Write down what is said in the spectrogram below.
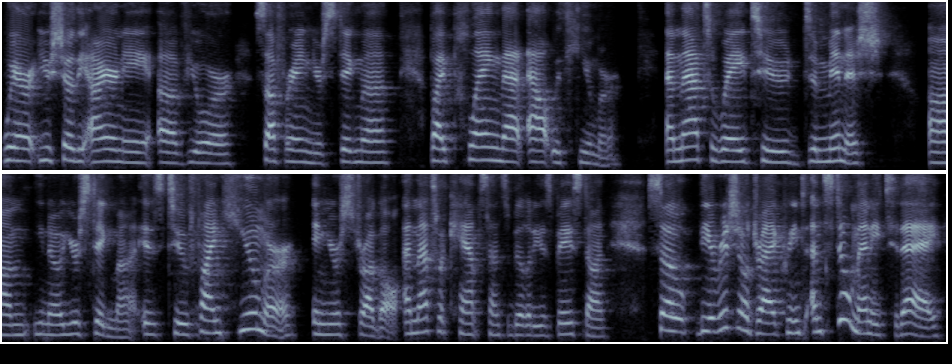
where you show the irony of your suffering your stigma by playing that out with humor and that's a way to diminish um, you know your stigma is to find humor in your struggle and that's what camp sensibility is based on so the original drag queens and still many today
